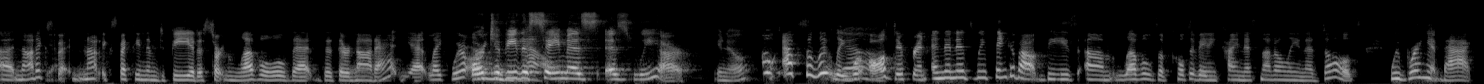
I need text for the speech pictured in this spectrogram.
uh, not expect yeah. not expecting them to be at a certain level that that they're yeah. not at yet like where are or to be now? the same as as we are you know oh absolutely yeah. we're all different and then as we think about these um, levels of cultivating kindness not only in adults we bring it back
